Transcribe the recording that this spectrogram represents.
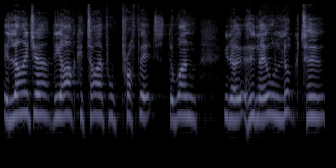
Elijah, the archetypal prophet, the one you know whom they all look to,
